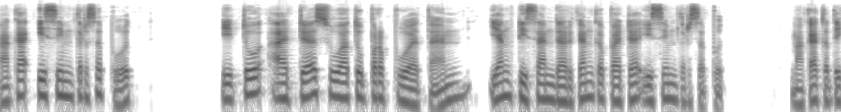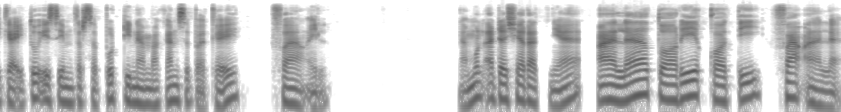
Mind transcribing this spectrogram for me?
Maka isim tersebut itu ada suatu perbuatan yang disandarkan kepada isim tersebut. Maka ketika itu isim tersebut dinamakan sebagai fa'il. Namun ada syaratnya ala tariqati fa'ala.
